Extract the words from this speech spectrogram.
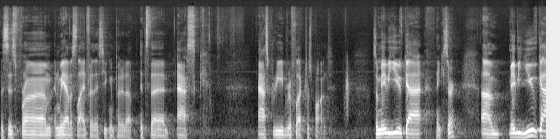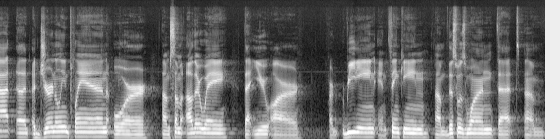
this is from, and we have a slide for this, you can put it up. It's the ask, ask, read, reflect, respond. So maybe you've got, thank you, sir. Um, maybe you've got a, a journaling plan or um, some other way that you are, are reading and thinking. Um, this was one that um,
